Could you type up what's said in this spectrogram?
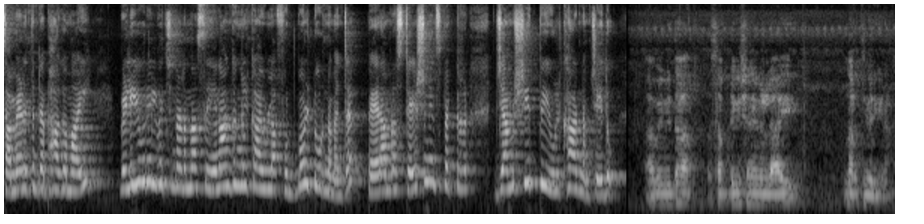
സമ്മേളനത്തിന്റെ ഭാഗമായി വെളിയൂരിൽ വെച്ച് നടന്ന സേനാംഗങ്ങൾക്കായുള്ള football tournament Perambra station inspector Jamsheed P ഉദ്ഘാടനം ചെയ്തു. വിവിധ സബ് ഡിവിഷനുകളിലായി നടത്തി വരികയാണ്.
